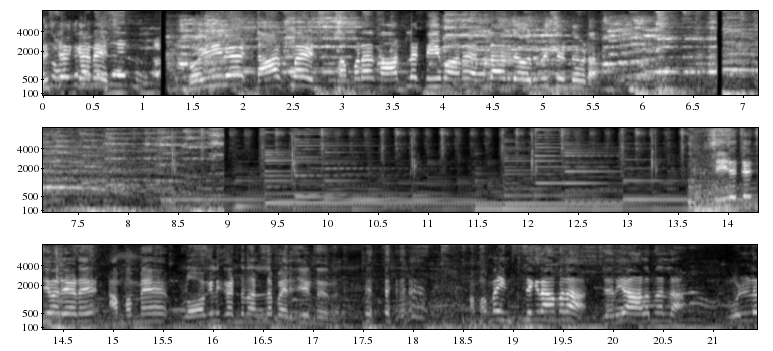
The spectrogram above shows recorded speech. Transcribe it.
മിസ്റ്റർ ഗണേഷ് കൊയിലെ ഡാർക്ക് ലൈൻസ് നമ്മുടെ നാട്ടിലെ ടീമാണ് എല്ലാവരും ഒരുമിച്ചുണ്ട് ഇവിടെ. ചേച്ചി പറയാണ് അമ്മമ്മയെ വ്ലോഗിൽ കണ്ട് നല്ല പരിചയമുണ്ട് അമ്മമ്മ ഇൻസ്റ്റഗ്രാമറാ ചെറിയ ആളൊന്നല്ല. ഫുള്ള്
